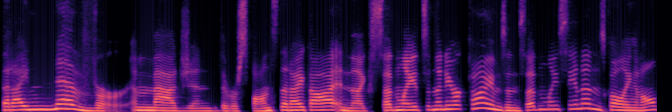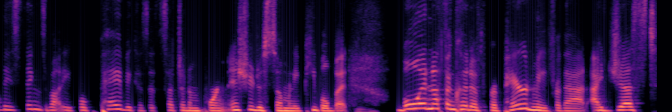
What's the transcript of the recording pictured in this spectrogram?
But I never imagined the response that I got. And like suddenly it's in the New York Times and suddenly CNN's calling and all these things about equal pay because it's such an important issue to so many people. But mm. boy, nothing could have prepared me for that. I just,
